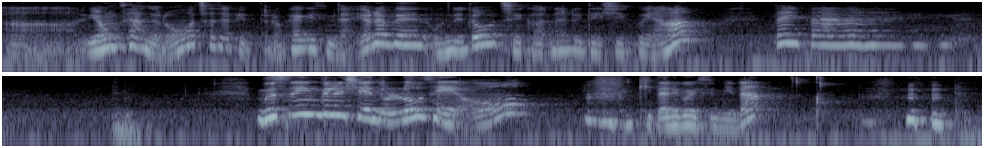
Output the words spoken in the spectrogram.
어, 영상으로 찾아뵙도록 하겠습니다. 여러분 오늘도 즐거운 하루 되시고요. 바이바이. 무스 잉글리시에 놀러 오세요. 기다리고 있습니다.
